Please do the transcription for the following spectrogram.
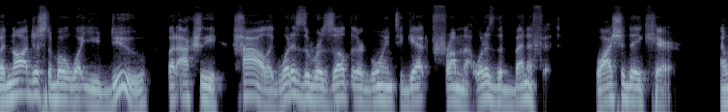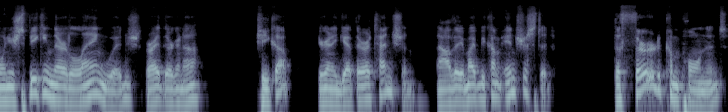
But not just about what you do, but actually how. Like, what is the result that they're going to get from that? What is the benefit? Why should they care? And when you're speaking their language, right, they're going to peak up. You're going to get their attention. Now they might become interested. The third component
